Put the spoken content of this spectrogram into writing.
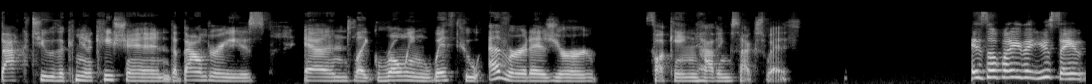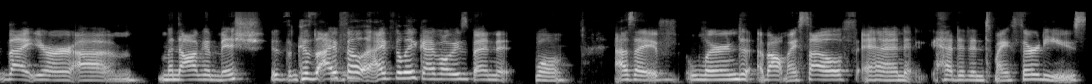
back to the communication, the boundaries, and like growing with whoever it is you're fucking having sex with. It's so funny that you say that you're um monogamish because I Mhm. felt I feel like I've always been well as I've learned about myself and headed into my 30s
